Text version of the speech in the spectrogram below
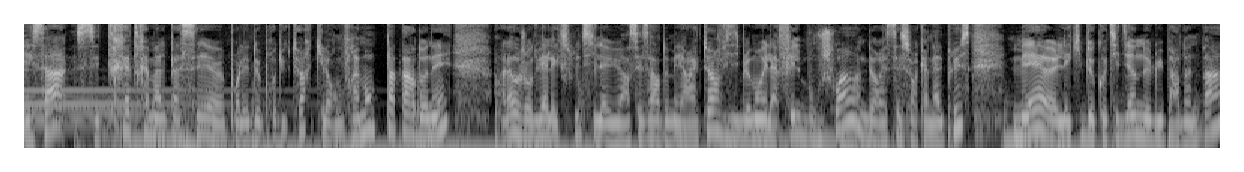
Et ça, c'est très très mal passé euh, pour les deux producteurs qui leur ont vraiment pas pardonné. Voilà, aujourd'hui, Alex Lutz, il a eu un César de meilleur acteur. Visiblement, il a fait le bon choix de rester sur Canal+, mais euh, l'équipe de quotidien ne lui pardonne pas.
